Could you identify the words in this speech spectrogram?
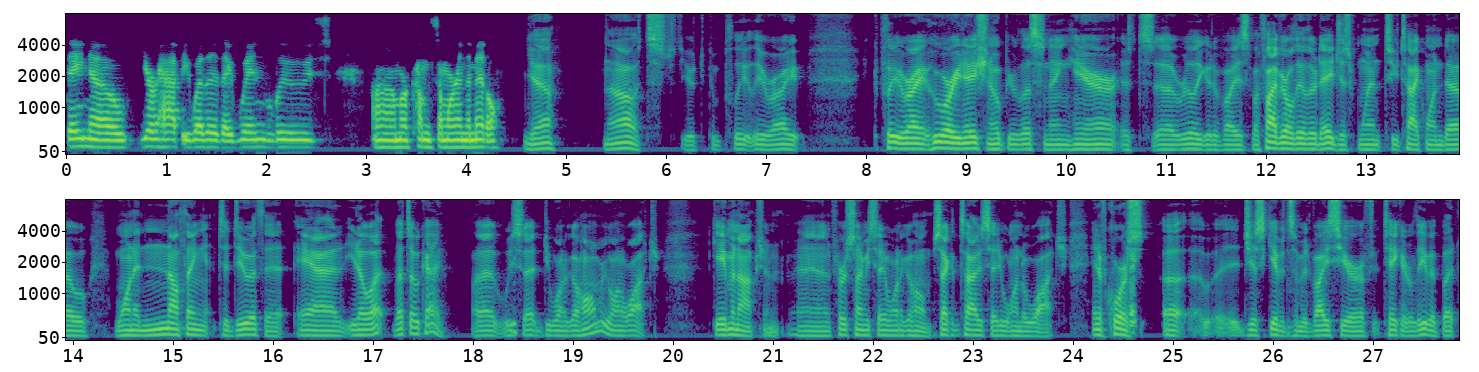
they know you're happy whether they win, lose, um, or come somewhere in the middle. Yeah, no, it's you're completely right. Completely right. Who are you, nation? Hope you're listening here. It's uh, really good advice. My five year old the other day just went to Taekwondo, wanted nothing to do with it, and you know what? That's okay. Uh, we said, "Do you want to go home or you want to watch?" Gave him an option. And first time he said he wanted to go home. Second time he said he wanted to watch. And of course, uh, just giving some advice here, if take it or leave it. But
